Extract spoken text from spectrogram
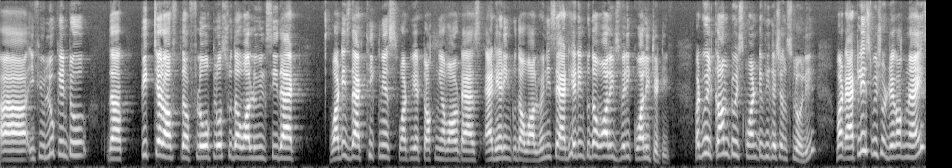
uh, if you look into the picture of the flow close to the wall we will see that what is that thickness what we are talking about as adhering to the wall when you say adhering to the wall it is very qualitative but we will come to its quantification slowly but at least we should recognize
